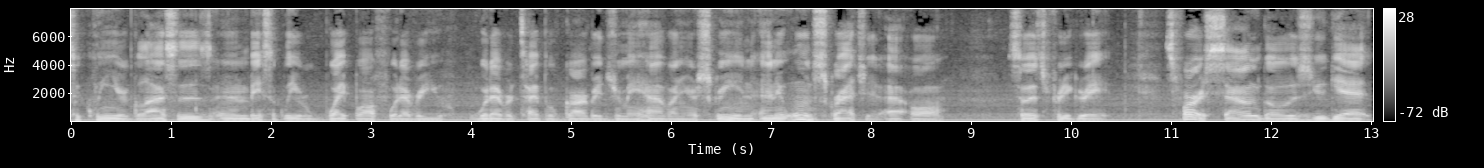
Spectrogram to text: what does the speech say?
to clean your glasses and basically wipe off whatever you, whatever type of garbage you may have on your screen, and it won't scratch it at all. So it's pretty great. As far as sound goes, you get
